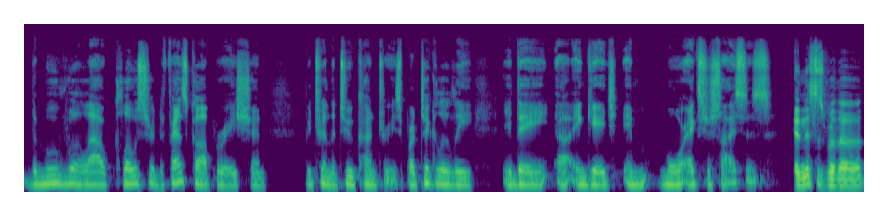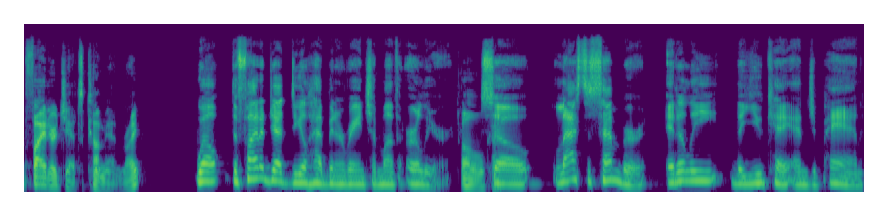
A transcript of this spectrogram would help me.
the move will allow closer defense cooperation between the two countries, particularly if they uh, engage in more exercises. And this is where the fighter jets come in, right? Well, the fighter jet deal had been arranged a month earlier. Oh, okay. So last December, Italy, the UK, and Japan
